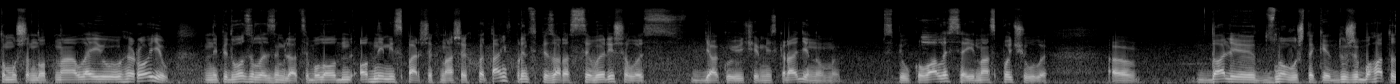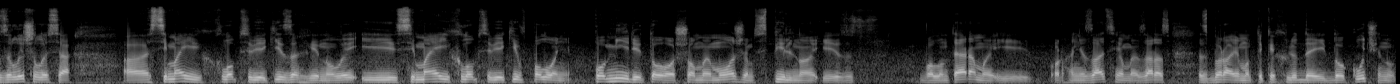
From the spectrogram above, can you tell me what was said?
тому що от на алею героїв не підвозилась земля. Це було одним із перших наших питань. В принципі, зараз це вирішилось, дякуючи міськраді. Ну, ми спілкувалися і нас почули. Е, Далі, знову ж таки, дуже багато залишилося е, сімей хлопців, які загинули, і сімей хлопців, які в полоні. По мірі того, що ми можемо, спільно із волонтерами і організаціями зараз збираємо таких людей до кучі, ну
